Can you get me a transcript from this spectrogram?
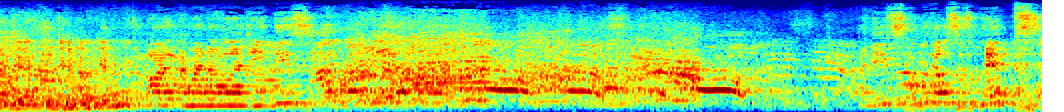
you do, you doing okay? am I not allowed to eat these? Are these someone else's nips?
